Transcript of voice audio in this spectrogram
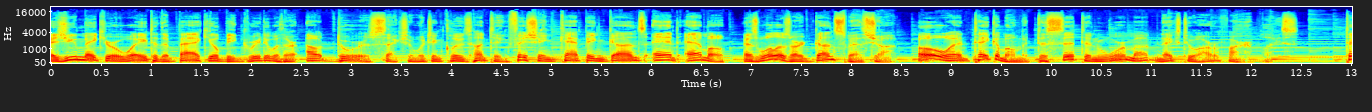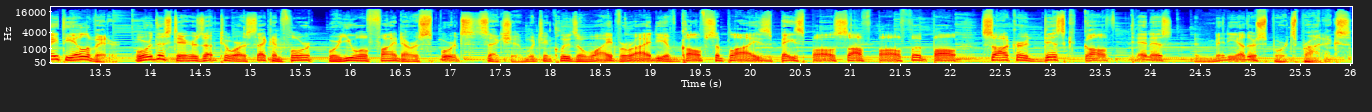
As you make your way to the back, you'll be greeted with our outdoors section, which includes hunting, fishing, camping, guns, and ammo, as well as our gunsmith shop. Oh, and take a moment to sit and warm up next to our fireplace. Take the elevator or the stairs up to our second floor where you will find our sports section, which includes a wide variety of golf supplies, baseball, softball, football, soccer, disc golf, tennis, and many other sports products.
